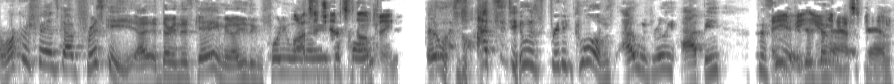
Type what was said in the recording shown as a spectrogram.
Rutgers fans got frisky uh, during this game. You know, using 41 lots of chest thumping. It was lots. Of, it was pretty cool. I was, I was really happy to see hey, it. UMass, man.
